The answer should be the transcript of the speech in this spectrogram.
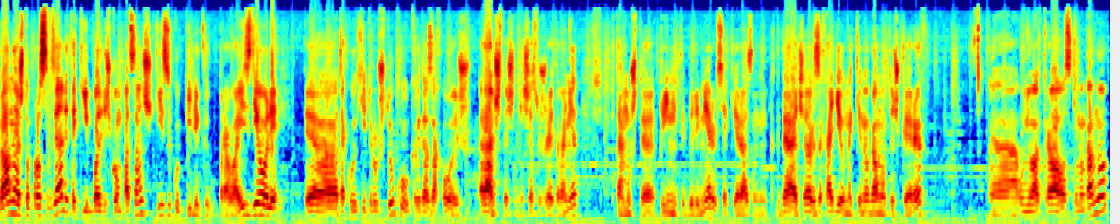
Главное, что просто взяли такие бодрячком пацанчики и закупили как бы, права. И сделали э, такую хитрую штуку, когда заходишь, раньше точнее, сейчас уже этого нет, потому что приняты были меры всякие разные. Когда человек заходил на киноговно.рф, э, у него открывалось киноговно,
